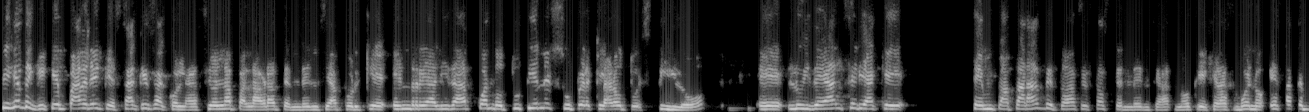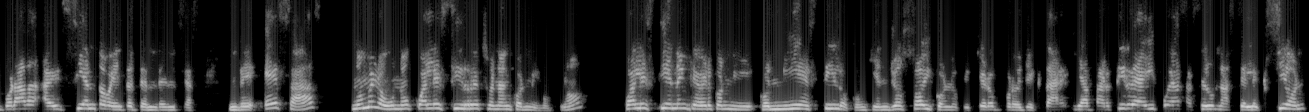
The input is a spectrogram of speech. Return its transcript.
Fíjate que qué padre que saques a colación la palabra tendencia, porque en realidad cuando tú tienes súper claro tu estilo, eh, lo ideal sería que te empaparas de todas estas tendencias, ¿no? Que dijeras, bueno, esta temporada hay 120 tendencias. De esas, número uno, ¿cuáles sí resuenan conmigo, ¿no? ¿Cuáles tienen que ver con mi, con mi estilo, con quien yo soy, con lo que quiero proyectar? Y a partir de ahí puedas hacer una selección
